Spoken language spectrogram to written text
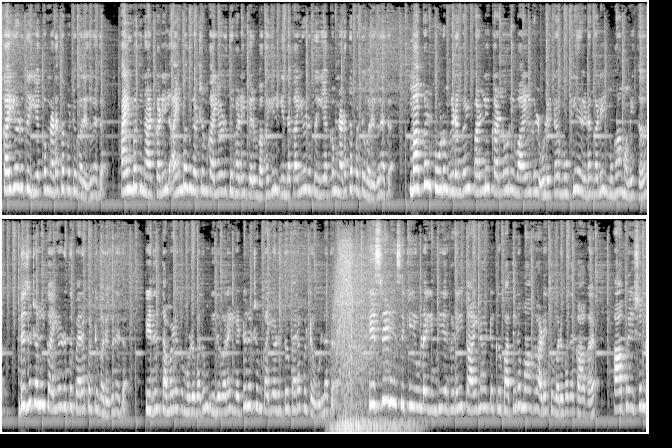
கையெழுத்து இயக்கம் நடத்தப்பட்டு வருகிறது. ஐம்பது நாட்களில் ஐம்பது லட்சம் கையெழுத்துகளை பெறும் வகையில் இந்த கையெழுத்து இயக்கம் நடத்தப்பட்டு வருகிறது. மக்கள் கூடும் இடங்கள் பள்ளி கல்லூரி வாயில்கள் உள்ளிட்ட முக்கிய இடங்களில் முகாம் அமைத்து டிஜிட்டலில் கையெழுத்து பெறப்பட்டு வருகிறது. இதில் தமிழகம் முழுவதும் இதுவரை எட்டு லட்சம் கையெழுத்து பெறப்பட்டு உள்ளது. இஸ்ரேலில் சிக்கியுள்ள இந்தியர்களை தாய்நாட்டுக்கு பத்திரமாக அடைத்து வருவதற்காக ஆபரேஷன்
